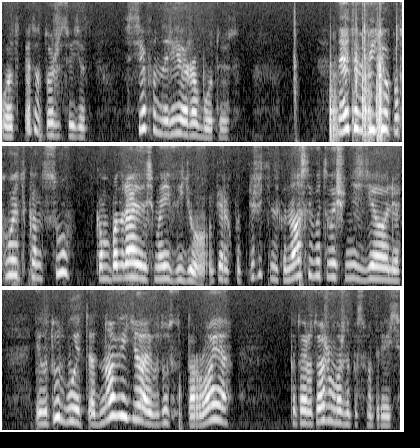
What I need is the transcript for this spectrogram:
Вот, это тоже светит. Все фонари работают. На этом видео подходит к концу. Кому понравились мои видео, во-первых, подпишитесь на канал, если вы этого еще не сделали. И вот тут будет одно видео, и вот тут второе, которое тоже можно посмотреть.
